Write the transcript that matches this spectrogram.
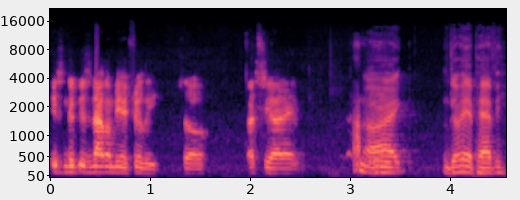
it's it's not going to be in Philly. So let's see how that. All right, go ahead, Pavi.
